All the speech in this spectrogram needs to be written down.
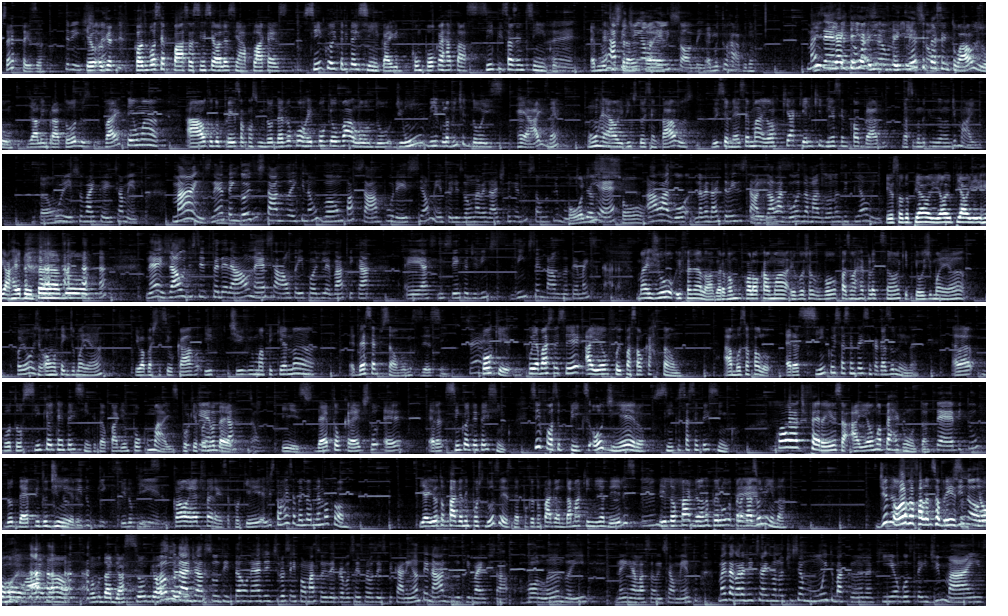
Certeza. triste, Eu- né? eu- quando você passa assim, você olha assim, a placa é 5,35, aí com pouco já tá 5,65. É, É muito é rapidinho estranho. ela- é. eles sobem. É muito rápido. Mas e, é e aí tem, e, né, e esse percentual, Ju, já lembrar todos, vai ter uma a alta do preço ao consumidor deve ocorrer porque o valor do, de 1,22 reais, né? R$ 1,22 centavos do ICMS é maior que aquele que vinha sendo cobrado na segunda quinzena de maio. Então, Por isso vai ter esse aumento. Mas, né, tem dois estados aí que não vão passar por esse aumento. Eles vão, na verdade, ter redução do tributo. Olha que é só. Alagoas, na verdade, três estados: Três. Alagoas, Amazonas e Piauí. eu sou do Piauí, olha o Piauí arrebentando. Né? Já o Distrito Federal, né, essa alta aí pode levar a ficar é, em cerca de 20, 20 centavos até mais cara. Mas Ju e Fenelon, agora vamos colocar uma. Eu vou, vou fazer uma reflexão aqui, porque hoje de manhã. Foi hoje? Ontem de manhã, eu abasteci o carro e tive uma pequena é, decepção, vamos dizer assim. Sério? Por quê? Fui abastecer, aí eu fui passar o cartão. A moça falou, era 5,65 a gasolina. Ela botou 5,85, então eu paguei um pouco mais, porque, foi era no débito. cartão. Isso, débito ou crédito é era 5,85. Se fosse Pix ou dinheiro, 5,65. Qual é a diferença? Aí é uma pergunta Débito do débito e do dinheiro. e do Pix. E do Pix. Dinheiro. Qual é a diferença? Porque eles estão recebendo da mesma forma. E aí eu tô pagando imposto duas vezes, né? Porque eu tô pagando da maquininha deles e tô pagando pelo, pela É. gasolina. De novo eu falando sobre isso. De Que novo. horror. Ai, não. Vamos mudar de assunto. Que Vamos que mudar de assunto então, né? A gente trouxe informações aí pra vocês, pra vocês ficarem antenados do que vai estar rolando aí, né, em relação a esse aumento. Mas agora a gente traz uma notícia muito bacana que eu gostei demais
